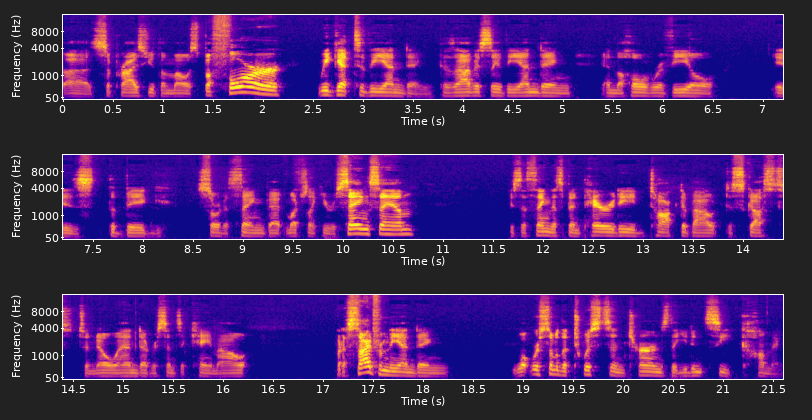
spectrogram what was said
uh, surprised you the most before we get to the ending? Because obviously the ending and the whole reveal is the big sort of thing that, much like you were saying, Sam, is the thing that's been parodied, talked about, discussed to no end ever since it came out. But aside from the ending, what were some of the twists and turns that you didn't see coming?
